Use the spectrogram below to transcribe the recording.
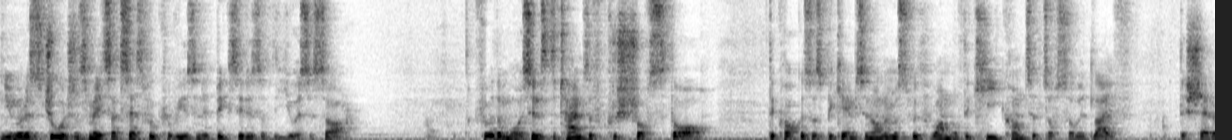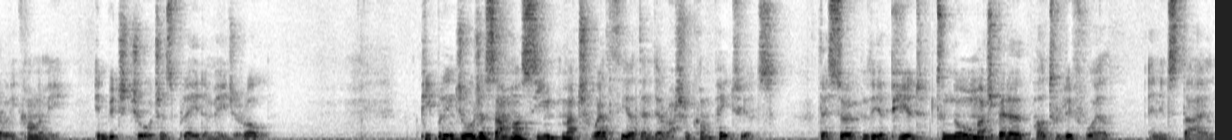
Numerous Georgians made successful careers in the big cities of the USSR. Furthermore, since the times of Khrushchev's thaw, the Caucasus became synonymous with one of the key concepts of Soviet life, the shadow economy, in which Georgians played a major role. People in Georgia somehow seemed much wealthier than their Russian compatriots. They certainly appeared to know much better how to live well and in style,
